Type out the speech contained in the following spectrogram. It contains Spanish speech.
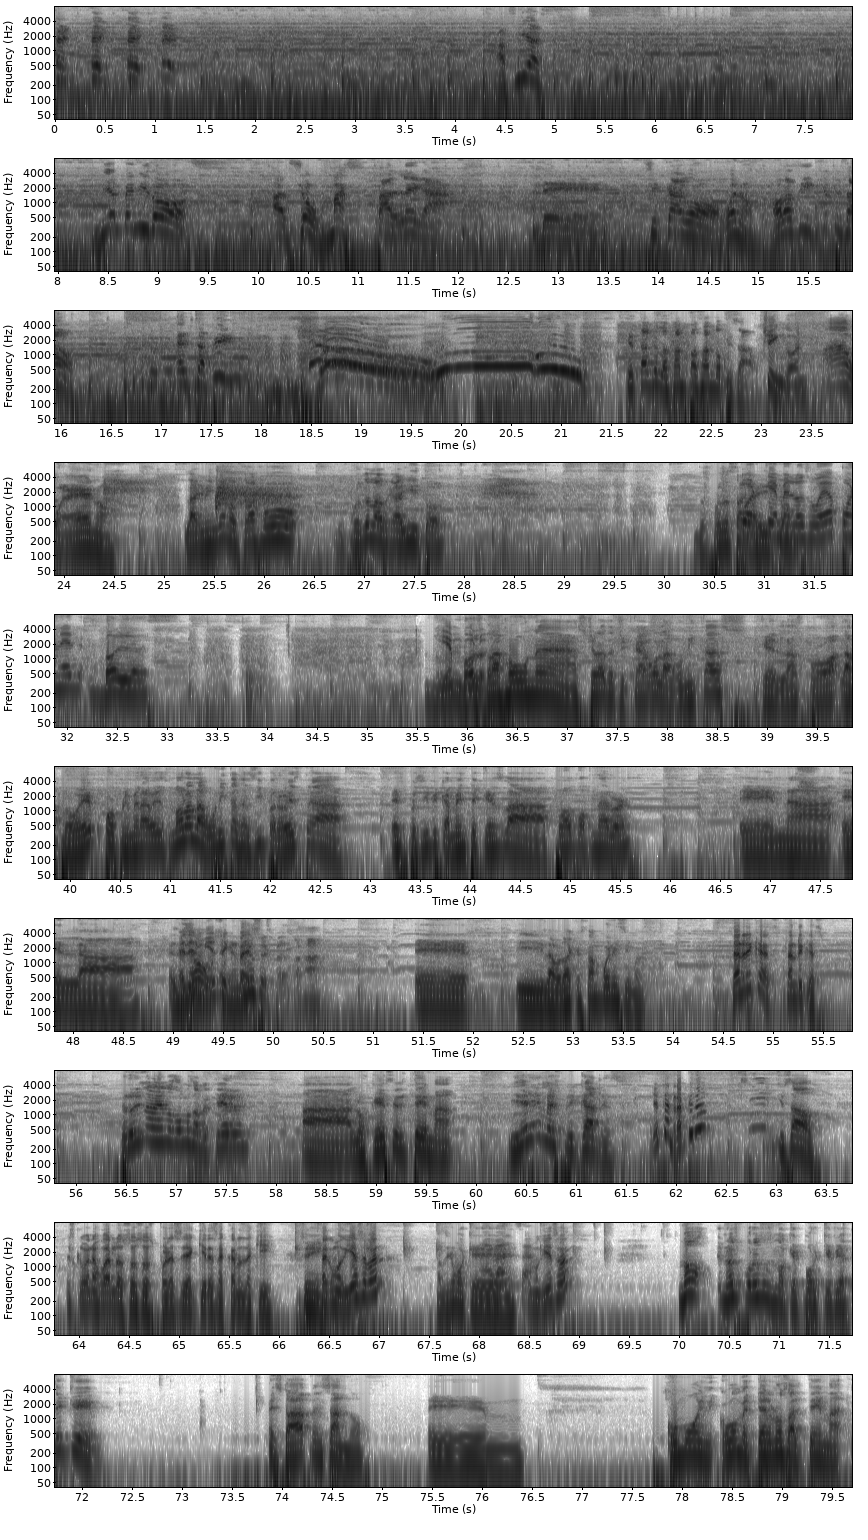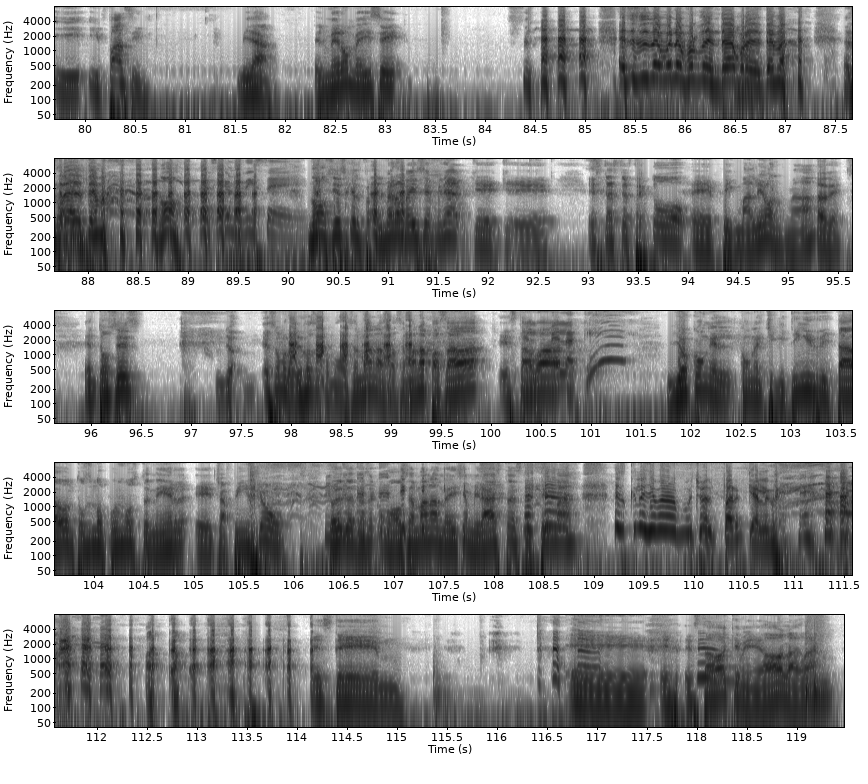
¡Ey, ey, ey, ey! Así es. Bienvenidos al show más talega de Chicago. Bueno, ahora sí, ¿qué pisado? El Chapín Show. Uh-huh. ¿Qué tal que lo están pasando pisado? Chingón. Ah, bueno. La gringa nos trajo después de las gallitos. Después de esta Porque gallito, me los voy a poner bolos. Bien nos bolos. trajo unas chelas de Chicago Lagunitas que las proba- la probé por primera vez. No las Lagunitas en sí, pero esta específicamente que es la 12 of Never. En ah, el, En el show, Music en el Fest. Music Fest, ajá. Eh, y la verdad que están buenísimas. Están ricas, están ricas. Pero de una vez nos vamos a meter a lo que es el tema. Y déjenme explicarles. ¿Ya tan rápido? Sí, quizás. Es que van a jugar los osos, por eso ya quiere sacarnos de aquí. Sí. O sea, como que ya se van. Así como que. Avanza. Como que ya se van. No, no es por eso, sino que porque fíjate que. Estaba pensando. eh, cómo, cómo meternos al tema. Y, y fácil. Mira, el mero me dice. Esa es una buena forma de entrar por Ah. el tema. entrar fácil. al tema. No, Es que me dice. no, si es que el, el mero me dice, mira, que, que está este efecto eh, pigmalión, ¿verdad? ok. Entonces, yo, eso me lo dijo hace como dos semanas. La semana pasada ¿El estaba pela qué? yo con el, con el chiquitín irritado, entonces no pudimos tener eh, Chapín Show. Entonces, desde hace como dos semanas me dije, mira, está este tema. Es que lo llevaron mucho al parque al güey. Este. eh, eh, estaba que me daba la gran.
